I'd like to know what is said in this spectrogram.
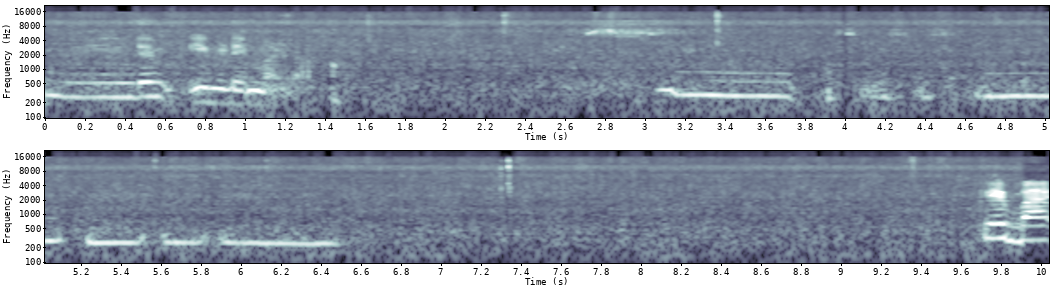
വീണ്ടും ഇവിടെ മഴ. ഓക്കെ ബൈ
